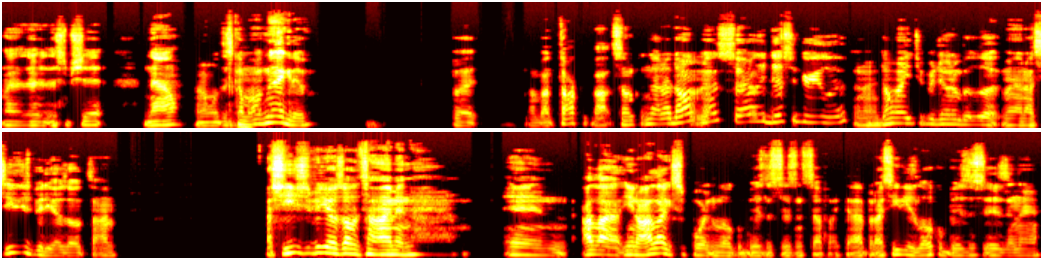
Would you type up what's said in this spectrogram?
there's some shit. Now, I don't want this to come off negative, but I'm about to talk about something that I don't necessarily disagree with, and I don't hate you for doing it. But look, man, I see these videos all the time I see these videos all the time, and and I like you know I like supporting local businesses and stuff like that. But I see these local businesses, and they're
